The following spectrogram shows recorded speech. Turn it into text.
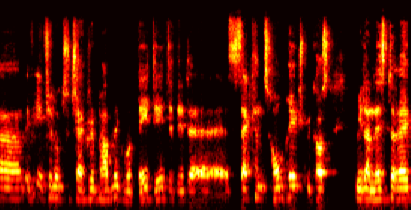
uh, if, if you look to Czech Republic, what they did, they did a, a second homepage because Milan Nestarec,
